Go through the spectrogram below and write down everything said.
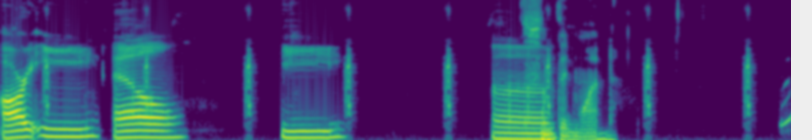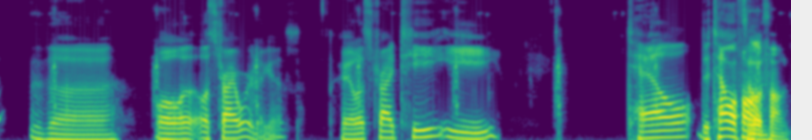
R E L E. Um, Something one. the well let's try a word i guess okay let's try t-e tell the telephone Telephone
